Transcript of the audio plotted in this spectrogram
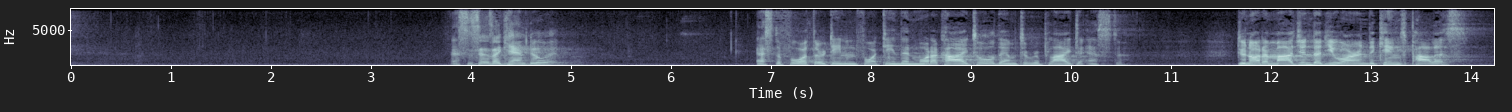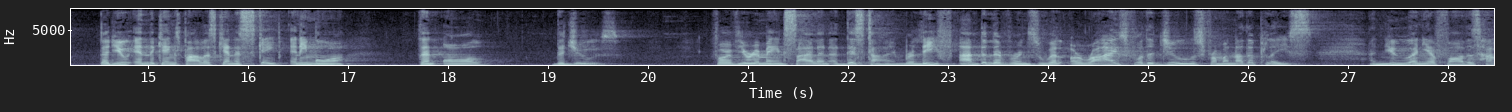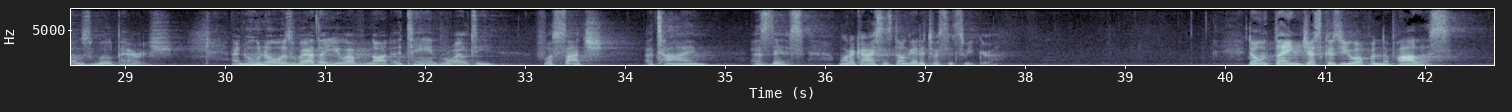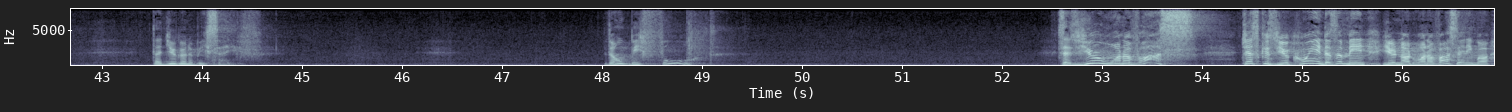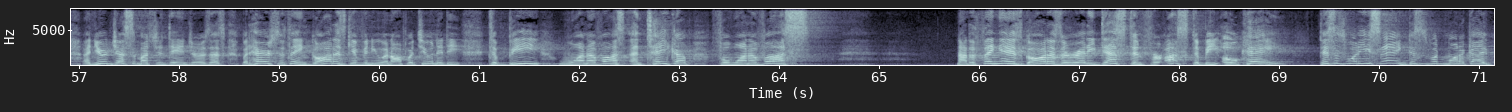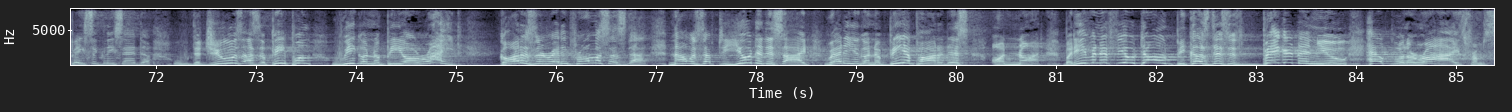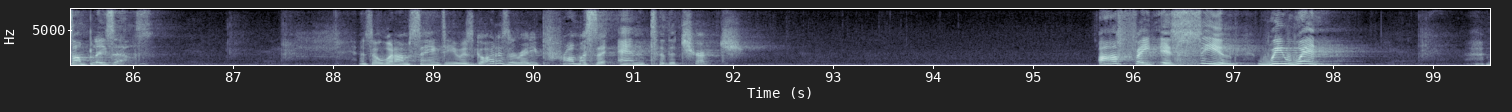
Esther says, I can't do it. Esther 4 13 and 14. Then Mordecai told them to reply to Esther Do not imagine that you are in the king's palace, that you in the king's palace can escape any more than all the Jews. For if you remain silent at this time, relief and deliverance will arise for the Jews from another place, and you and your father's house will perish. And who knows whether you have not attained royalty for such a time as this. Mordecai says, Don't get it twisted, sweet girl. Don't think just because you open the palace that you're going to be safe. Don't be fooled. It says, You're one of us. Just because you're queen doesn't mean you're not one of us anymore, and you're just as much in danger as us. But here's the thing God has given you an opportunity to be one of us and take up for one of us. Now, the thing is, God is already destined for us to be okay. This is what he's saying. This is what Mordecai basically said. The Jews, as a people, we're going to be all right. God has already promised us that. Now it's up to you to decide whether you're going to be a part of this or not. But even if you don't, because this is bigger than you, help will arise from someplace else. And so, what I'm saying to you is, God has already promised an end to the church. Our fate is sealed. We win.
